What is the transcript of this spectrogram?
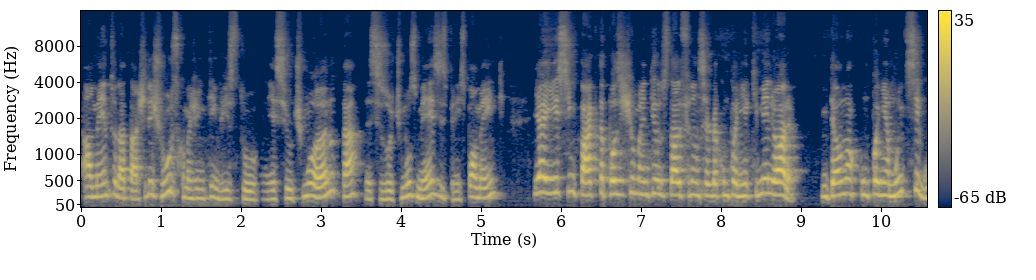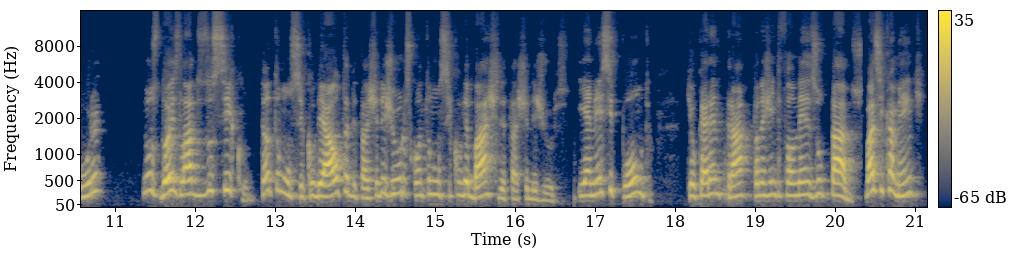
aumento da taxa de juros, como a gente tem visto nesse último ano, tá? Nesses últimos meses, principalmente. E aí isso impacta positivamente o resultado financeiro da companhia, que melhora. Então, é uma companhia muito segura nos dois lados do ciclo, tanto num ciclo de alta de taxa de juros, quanto num ciclo de baixa de taxa de juros. E é nesse ponto que eu quero entrar quando a gente está falando de resultados. Basicamente,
